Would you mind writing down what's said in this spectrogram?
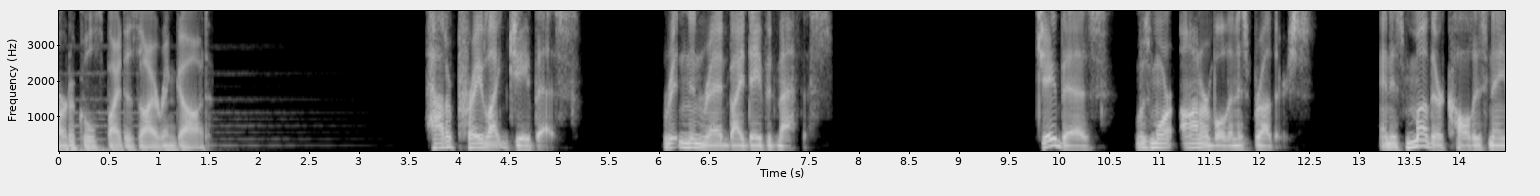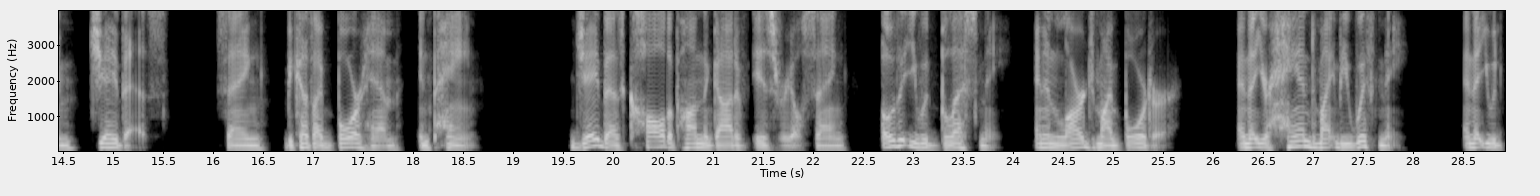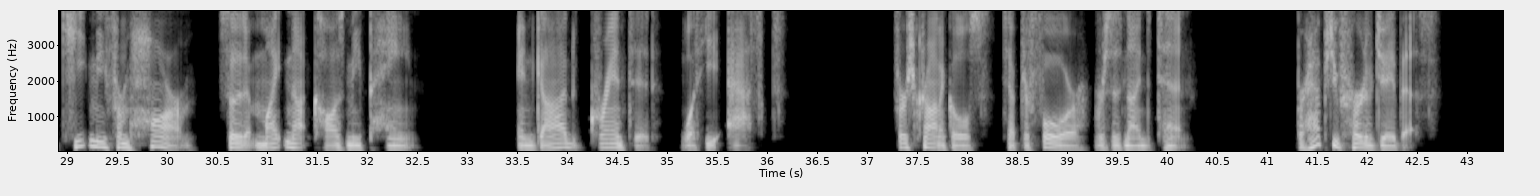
Articles by Desiring God. How to Pray Like Jabez. Written and read by David Mathis. Jabez was more honorable than his brothers, and his mother called his name Jabez, saying, Because I bore him in pain. Jabez called upon the God of Israel, saying, Oh, that you would bless me and enlarge my border, and that your hand might be with me, and that you would keep me from harm, so that it might not cause me pain. And God granted what he asked. 1 Chronicles chapter 4 verses 9 to 10. Perhaps you've heard of Jabez.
